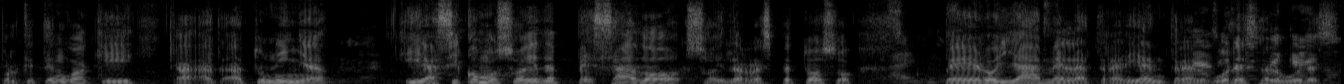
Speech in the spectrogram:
porque tengo aquí a, a- a tu niña y así como soy de pesado, soy de respetuoso, pero ya me la traería entre albures, albures.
